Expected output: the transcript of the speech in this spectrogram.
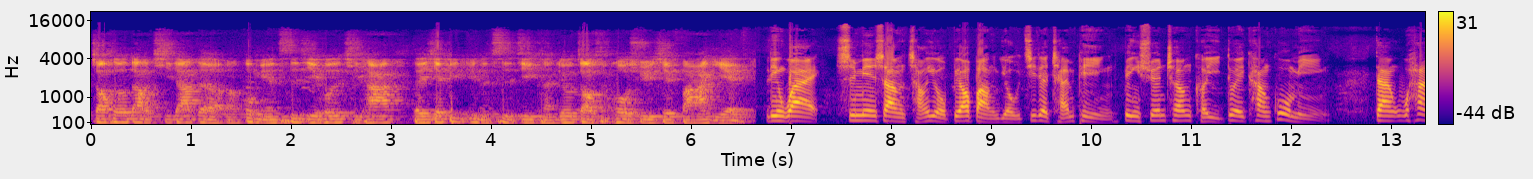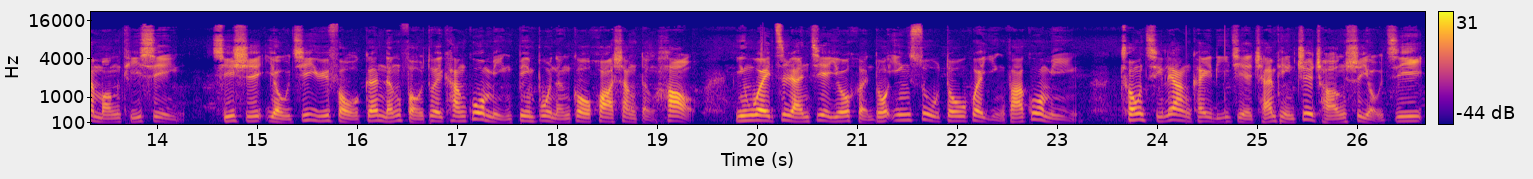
遭受到其他的呃过敏刺激或者其他的一些病菌的刺激，可能就造成后续一些发炎。另外，市面上常有标榜有机的产品，并宣称可以对抗过敏，但乌汉蒙提醒。”其实有机与否跟能否对抗过敏并不能够画上等号，因为自然界有很多因素都会引发过敏。充其量可以理解产品制成是有机，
